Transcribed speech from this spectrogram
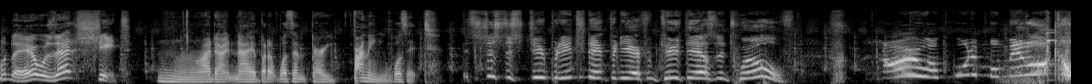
What the hell was that shit? Mm, I don't know, but it wasn't very funny, was it? It's just a stupid internet video from 2012. No, I wanted more metal.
